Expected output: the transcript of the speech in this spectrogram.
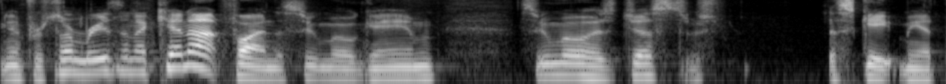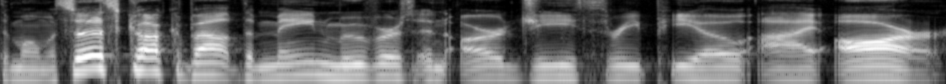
and for some reason, I cannot find the sumo game. Sumo has just es- escaped me at the moment. So let's talk about the main movers in RG3POIR.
